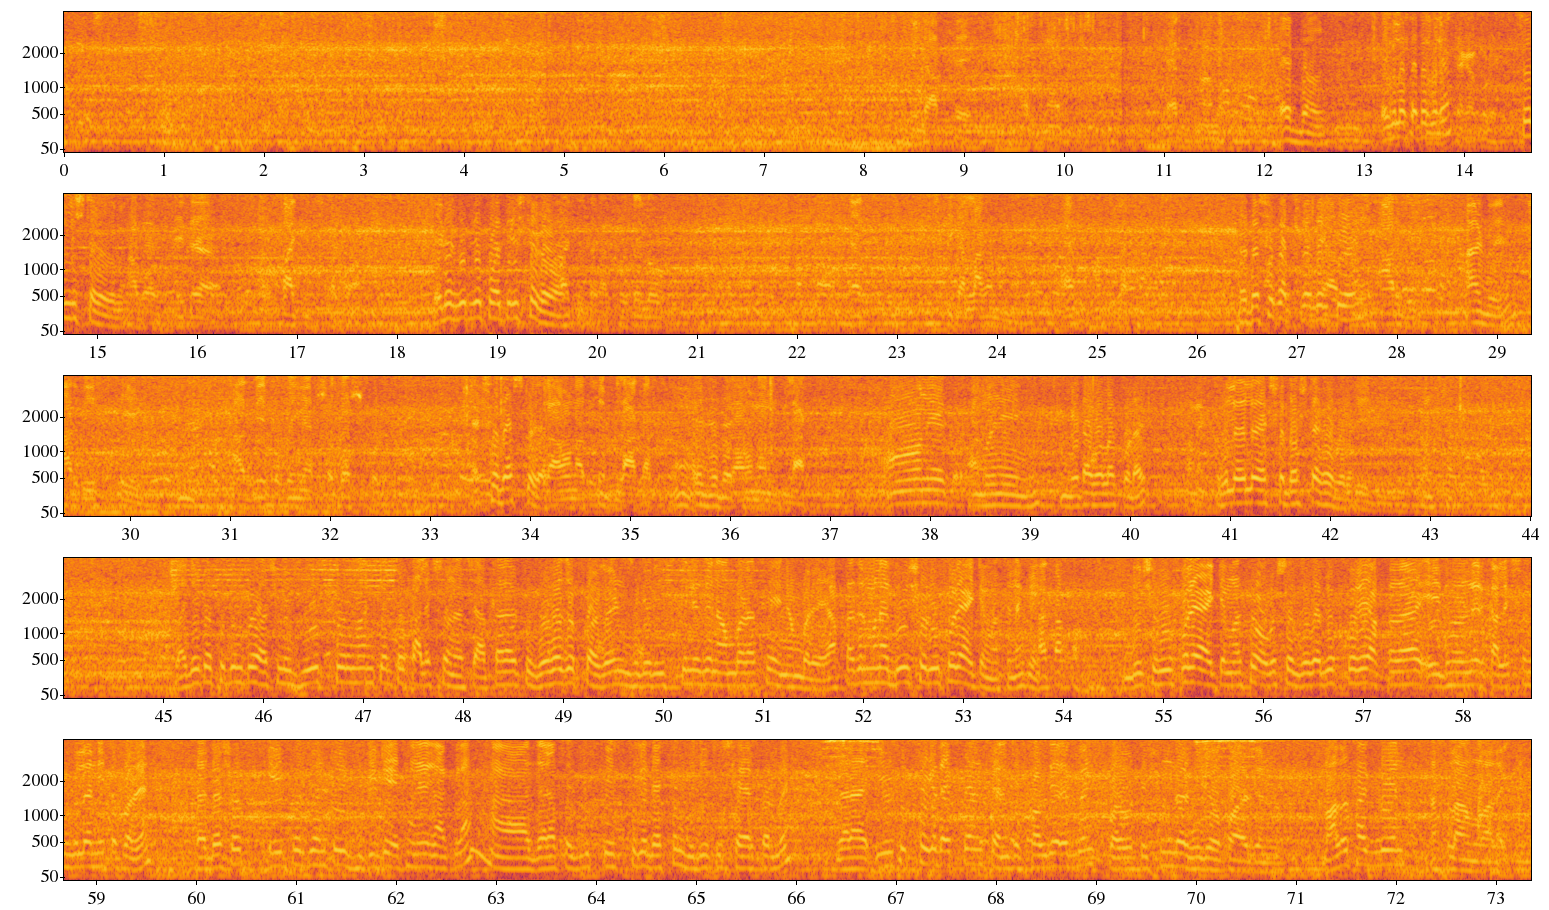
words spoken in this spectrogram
এটা আছে আপনার অ্যাডভান্স অ্যাডভান্স। এগুলো কত করে? টাকা করে। চল্লিশ টাকা করে। আবার এটা পঁয়ত্রিশ টাকা এটার ভিতরে পঁয়ত্রিশ টাকা পঁয়ত্রিশ টাকা সেটা হলো স্টিকার লাগানো দর্শক আপনাদেরকে আরবি। আসবে আরবি স্প্রিং আরবি স্প্রিং একশো দশ করে। একশো দশ করে? ব্রাউন আছে ব্ল্যাক আছে? এই যে দেখেন। অ্যান্ড ব্ল্যাক অনেক মানে গোটা বলা প্রোডাক্ট অনেক এগুলো হলো একশো দশ টাকা করে। আচ্ছা। ভাইদের কাছে কিন্তু আসলে হিউজ পরিমাণ কিন্তু কালেকশন আছে। আপনারা একটু যোগাযোগ করবেন ভিডিওর স্ক্রিনে যে নাম্বার আছে এই নাম্বারে আপনাদের মনে হয় দুইশোর উপরে আইটেম আছে নাকি? তারপর দুইশোর উপরে আইটেম আছে অবশ্যই যোগাযোগ করে আপনারা এই ধরনের কালেকশনগুলো নিতে পারেন। তা দর্শক, এই পর্যন্তই ভিডিওটি এখানে রাখলাম। যারা ফেসবুক পেজ থেকে দেখছেন, ভিডিওটি শেয়ার করবেন। যারা ইউটিউব থেকে দেখছেন চ্যানেলটি ফল দিয়ে রাখবেন। পরবর্তী সুন্দর ভিডিও পাওয়ার জন্য। ভালো থাকবেন। আসসালামু আলাইকুম।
